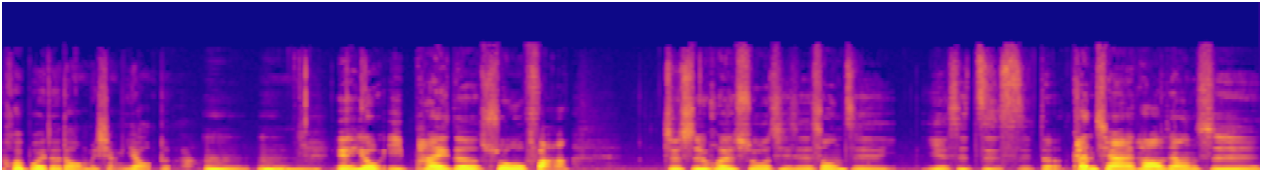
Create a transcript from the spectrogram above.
会不会得到我们想要的啦？嗯嗯，因为有一派的说法，就是会说，其实松子也是自私的，看起来他好像是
